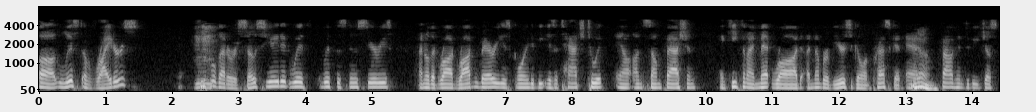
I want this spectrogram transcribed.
uh, list of writers people that are associated with with this new series. I know that Rod Roddenberry is going to be is attached to it uh, on some fashion. And Keith and I met Rod a number of years ago in Prescott and Yeah. found him to be just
